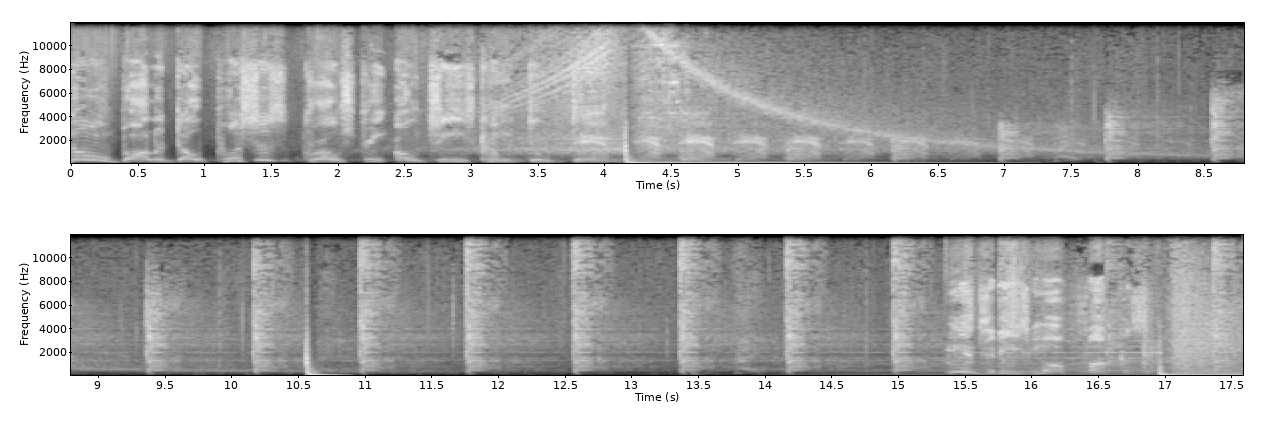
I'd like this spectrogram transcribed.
Hang ball of dope pushers. Grove Street OGs come to do damage. Damn, damn, damn, damn. Into these motherfuckers.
